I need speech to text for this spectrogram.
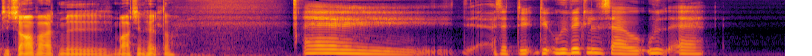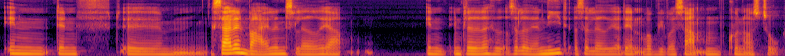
Øh, dit samarbejde med Martin Halter? Øh, altså det, det udviklede sig jo ud af en, den øh, Silent Violence lavede jeg en, en plade, der hedder, så lavede jeg Need, og så lavede jeg den, hvor vi var sammen, kun os to.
